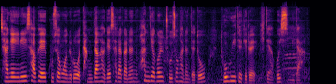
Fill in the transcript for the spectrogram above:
장애인이 사회 구성원으로 당당하게 살아가는 환경을 조성하는 데도 도움이 되기를 기대하고 있습니다.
